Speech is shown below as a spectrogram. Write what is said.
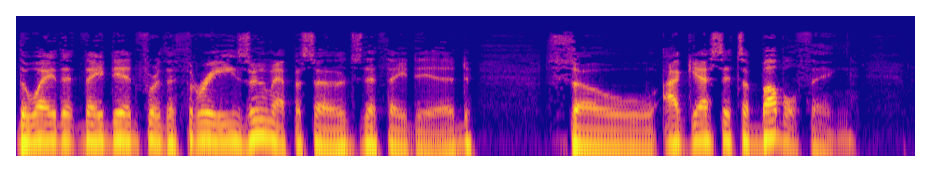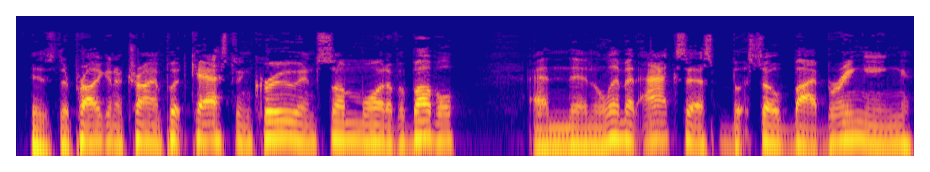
the way that they did for the three Zoom episodes that they did. So I guess it's a bubble thing. Is they're probably going to try and put cast and crew in somewhat of a bubble, and then limit access. So by bringing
